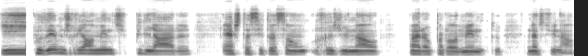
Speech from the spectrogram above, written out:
e podemos realmente espelhar esta situação regional para o Parlamento Nacional.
